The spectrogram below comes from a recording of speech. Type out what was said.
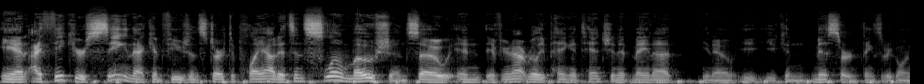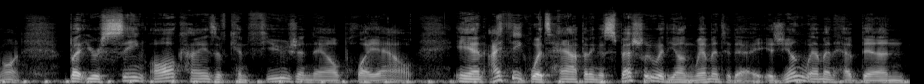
and I think you're seeing that confusion start to play out. It's in slow motion, so in, if you're not really paying attention, it may not, you know, you, you, can miss certain things that are going on. But you're seeing all kinds of confusion now play out. And I think what's happening, especially with young women today, is young women have been,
